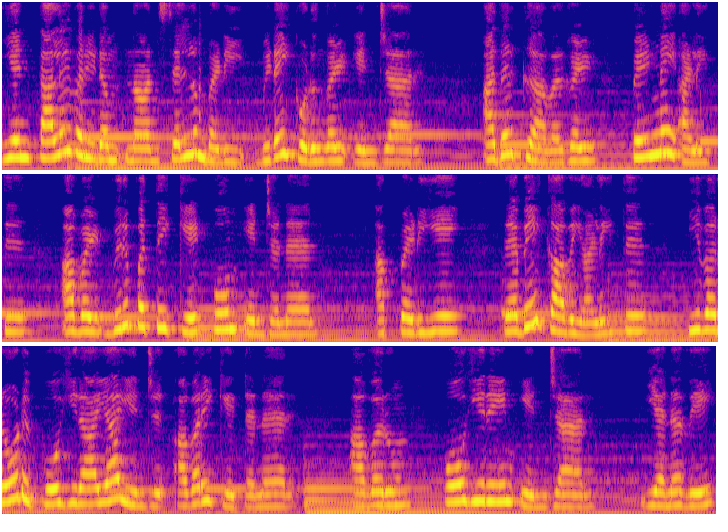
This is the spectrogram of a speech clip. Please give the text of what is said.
என் தலைவரிடம் நான் செல்லும்படி விடை கொடுங்கள் என்றார். அதற்கு அவர்கள் பெண்ணை அழைத்து அவள் விருப்பத்தை கேட்போம் என்றனர். அப்படியே ரெபேக்காவை அழைத்து இவரோடு போகிறாயா? என்று அவரை கேட்டனர். அவரும் போகிறேன் என்றார். எனவே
